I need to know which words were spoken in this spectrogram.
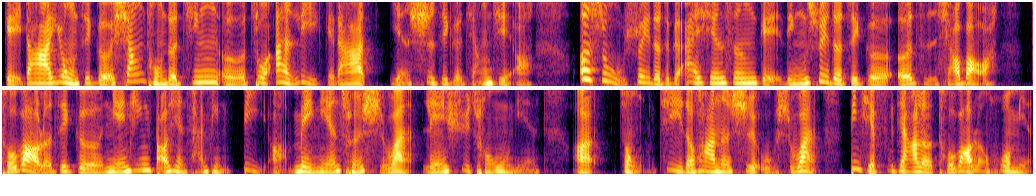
给大家用这个相同的金额做案例，给大家演示这个讲解啊。二十五岁的这个艾先生给零岁的这个儿子小宝啊，投保了这个年金保险产品 B 啊，每年存十万，连续存五年啊，总计的话呢是五十万，并且附加了投保人豁免。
